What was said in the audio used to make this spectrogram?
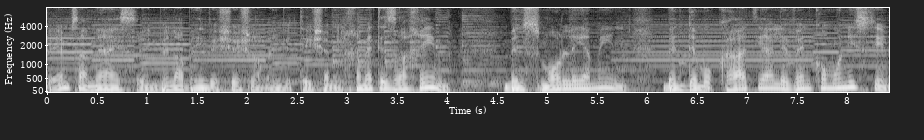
באמצע המאה ה-20, בין 46 ל-49, מלחמת אזרחים, בין שמאל לימין, בין דמוקרטיה לבין קומוניסטים.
